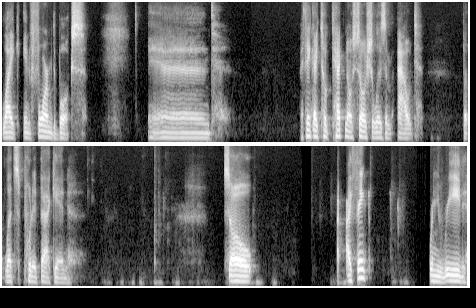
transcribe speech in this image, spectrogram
like informed books. And I think I took techno socialism out, but let's put it back in. So I think when you read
